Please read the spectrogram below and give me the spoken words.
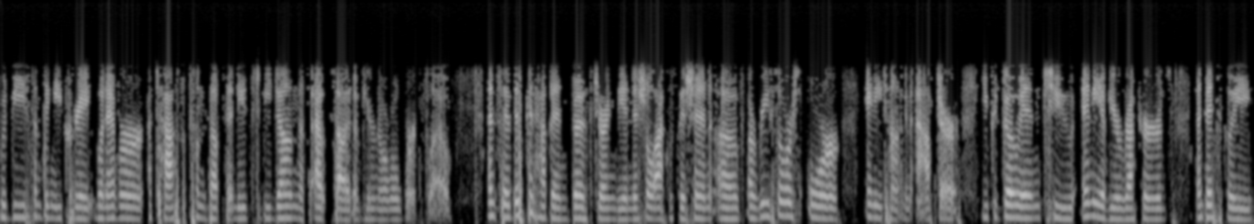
would be something you create whenever a task comes up that needs to be done that's outside of your normal workflow. And so this could happen both during the initial acquisition of a resource or any time after. You could go into any of your records and basically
